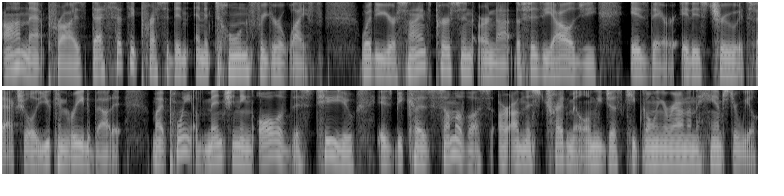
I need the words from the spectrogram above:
on that prize, that sets a precedent and a tone for your life. Whether you're a science person or not, the physiology is there. It is true. It's factual. You can read about it. My point of mentioning all of this to you is because some of us are on this treadmill and we just keep going around on the hamster wheel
